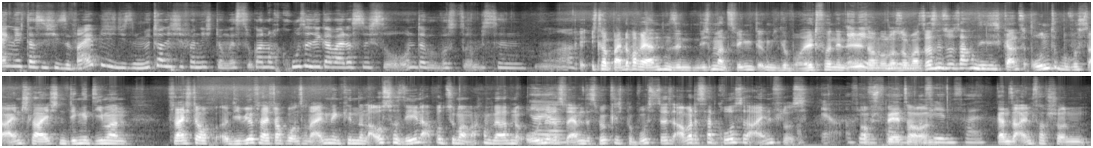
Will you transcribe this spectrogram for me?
eigentlich, dass sich diese weibliche, diese mütterliche Vernichtung ist sogar noch gruseliger, weil das sich so unterbewusst so ein bisschen. Oh. Ich glaube, beide Varianten sind nicht mal zwingend irgendwie gewollt von den nee, Eltern nee. oder sowas. Das sind so Sachen, die sich ganz unterbewusst einschleichen, Dinge, die man vielleicht auch, die wir vielleicht auch bei unseren eigenen Kindern aus Versehen ab und zu mal machen werden, ohne ja, ja. dass einem das wirklich bewusst ist. Aber das hat großen Einfluss ja, auf, auf später. Fall, auf jeden Fall. Ganz einfach schon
